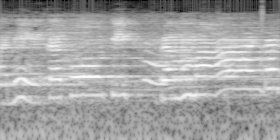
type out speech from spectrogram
అనేక కోటి బ్రహ్మాండ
